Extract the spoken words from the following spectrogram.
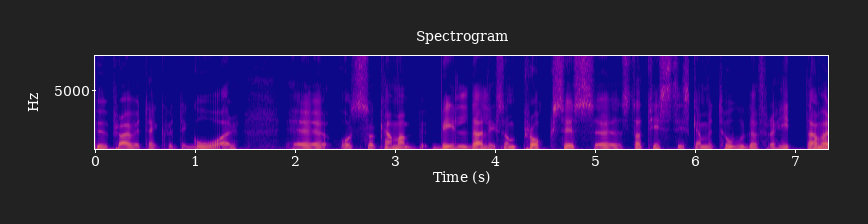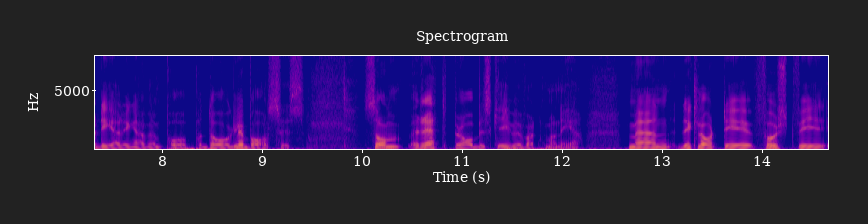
hur private equity går. Eh, och så kan man bilda liksom proxys, eh, statistiska metoder för att hitta en värdering även på, på daglig basis som rätt bra beskriver vart man är. Men det är klart det är först vid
